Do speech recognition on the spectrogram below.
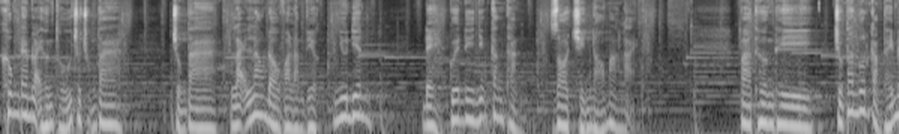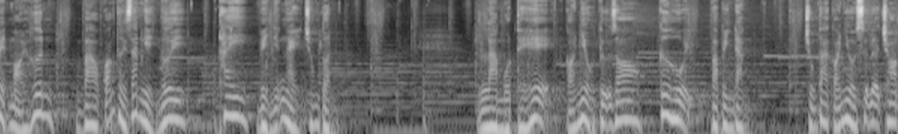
không đem lại hứng thú cho chúng ta chúng ta lại lao đầu vào làm việc như điên để quên đi những căng thẳng do chính nó mang lại. Và thường thì chúng ta luôn cảm thấy mệt mỏi hơn vào quãng thời gian nghỉ ngơi thay vì những ngày trong tuần. Là một thế hệ có nhiều tự do, cơ hội và bình đẳng. Chúng ta có nhiều sự lựa chọn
